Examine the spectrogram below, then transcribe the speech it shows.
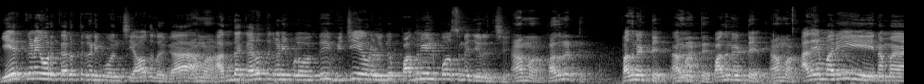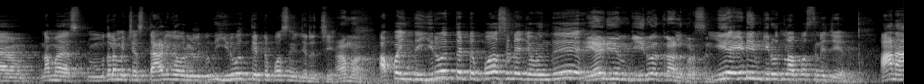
ஏற்கனவே ஒரு கருத்து கணிப்பு வந்துச்சு. யாவது இருக்கா. அந்த கருத்து கணிப்புல வந்து விஜய் அவர்களுக்கு பதினேழு பர்சன்டேஜ் இருந்துச்சு. ஆமா பதினெட்டு. பதினெட்டு. பதினெட்டு. பதினெட்டு. ஆமா. அதே மாதிரி நம்ம நம்ம முதலமைச்சர் ஸ்டாலின் அவர்களுக்கு வந்து இருபத்தெட்டு பர்சன்டேஜ் இருந்துச்சு. ஆமா. அப்ப இந்த இருபத்தெட்டு பர்சன்டேஜ் வந்து ஏடிஎம்க்கு இருபத்தி நாலு பர்சன்ட் ஏடிஎம்க்கு இருபத்தி நாலு பர்சன்டேஜ் ஆனா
